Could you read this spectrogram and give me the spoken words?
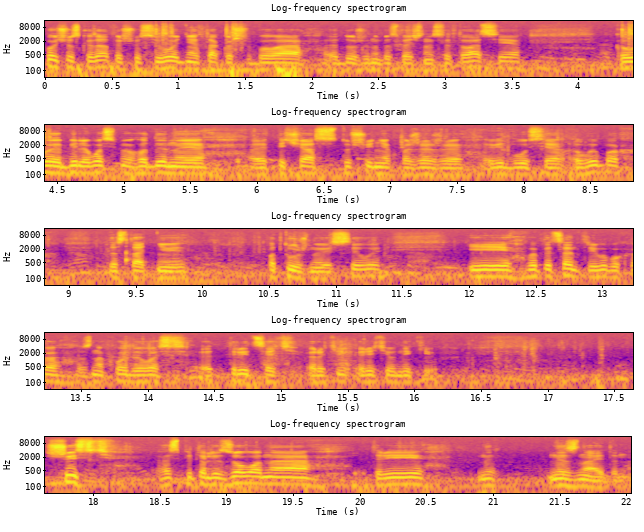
хочу сказати, що сьогодні також була дуже небезпечна ситуація, коли біля 8 години е, під час тушіння пожежі відбувся вибух достатньої потужної сили. І в епіцентрі вибуху знаходилось е, 30 рятівників. Шість госпіталізовано, три не, знайдено.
